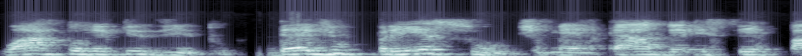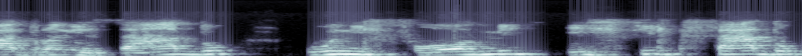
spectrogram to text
Quarto requisito, deve o preço de mercado ele ser padronizado uniforme e fixado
